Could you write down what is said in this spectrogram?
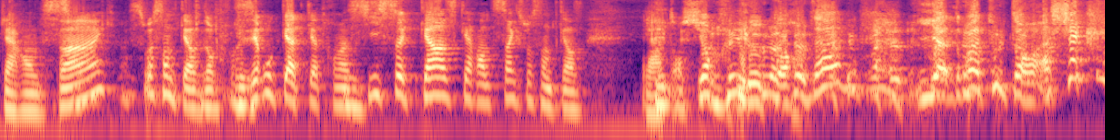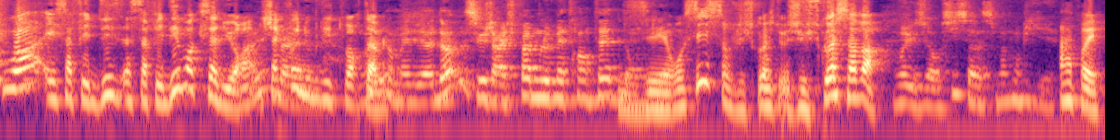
45, 75. Donc 04 86 15 45 75. Et attention, Oui, le le- portable, il y a droit tout le temps. À chaque fois, et ça fait des, ça fait des mois que ça dure. Hein. À chaque bah, fois, il oublie le portable. Ouais, non, mais, euh, non, parce que j'arrive pas à me le mettre en tête. Donc... 06, jusqu'à jusqu'à ça va. Oui, 06, ça, c'est pas compliqué. Après,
